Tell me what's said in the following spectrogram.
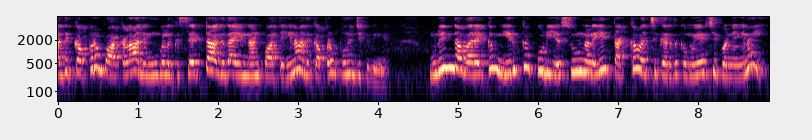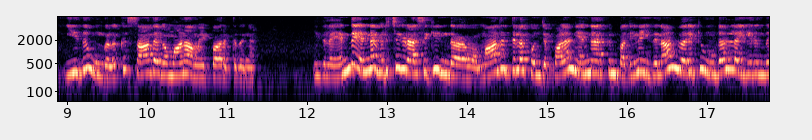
அதுக்கப்புறம் பார்க்கலாம். அது உங்களுக்கு செட் ஆகுதா என்னன்னு பார்த்தீங்கன்னா அதுக்கப்புறம் புரிஞ்சுக்குவீங்க. முடிந்த வரைக்கும் இருக்கக்கூடிய சூழ்நிலையை தக்க வச்சுக்கிறதுக்கு முயற்சி பண்ணிங்கன்னா இது உங்களுக்கு சாதகமான அமைப்பாக இருக்குதுங்க. இதில் எந்த என்ன விருச்சிக ராசிக்கு இந்த மாதத்தில் கொஞ்சம் பலன் என்ன இருக்குன்னு பார்த்தீங்கன்னா இது நாள் வரைக்கும் உடலில் இருந்து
